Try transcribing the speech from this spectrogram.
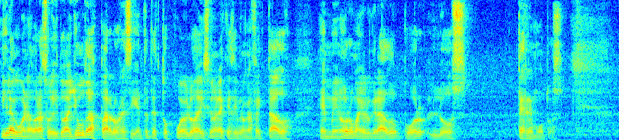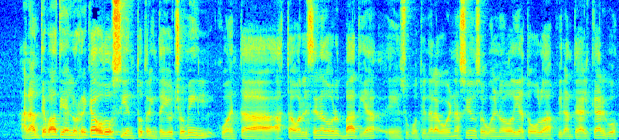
Y la gobernadora solicitó ayudas para los residentes de estos pueblos adicionales que se vieron afectados en menor o mayor grado por los terremotos. Adelante Batia en los recaudos, 138 mil, cuenta hasta ahora el senador Batia en su contienda de la gobernación, según el nuevo día, todos los aspirantes al cargo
